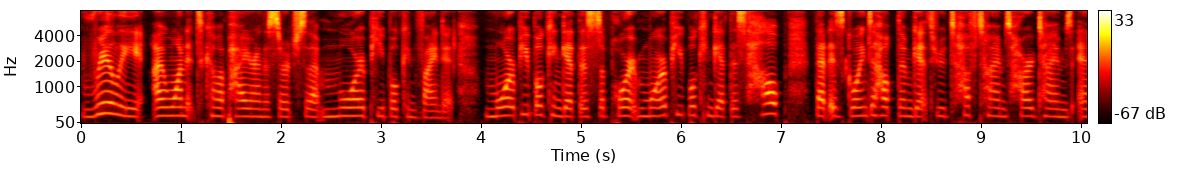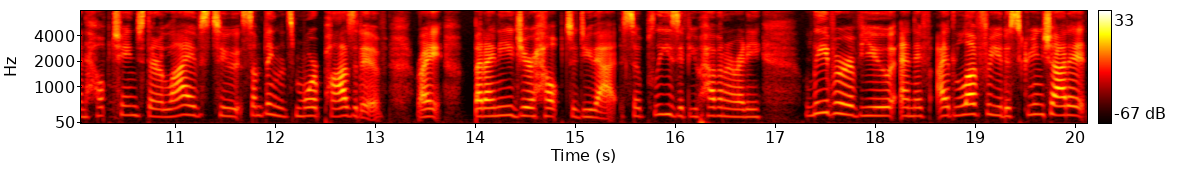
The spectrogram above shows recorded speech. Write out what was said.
really, I want it to come up higher in the search so that more people can find it. More people can get this support. More people can get this help that is going to help them get through tough times, hard times, and help change their lives to something that's more positive, right? But I need your help to do that. So please, if you haven't already, leave a review. And if I'd love for you to screenshot it,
